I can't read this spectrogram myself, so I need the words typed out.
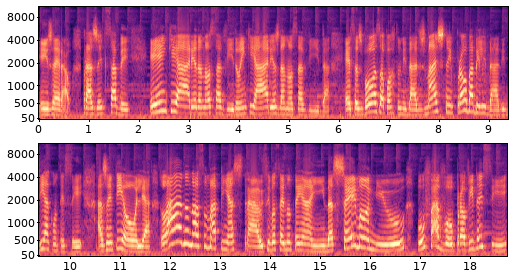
em geral, para a gente saber em que área da nossa vida ou em que áreas da nossa vida essas boas oportunidades mais têm probabilidade de acontecer, a gente olha lá no nosso mapinha astral. E se você não tem ainda, shame on you, por favor, providencie,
